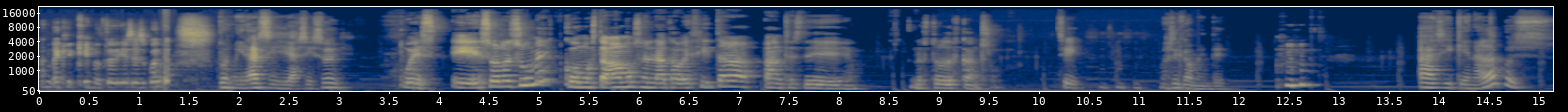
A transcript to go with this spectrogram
Anda que, que no te dieses cuenta. Pues mira, sí, así soy. Pues eh, eso resume cómo estábamos en la cabecita antes de nuestro descanso. Sí, básicamente. Así que nada, pues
